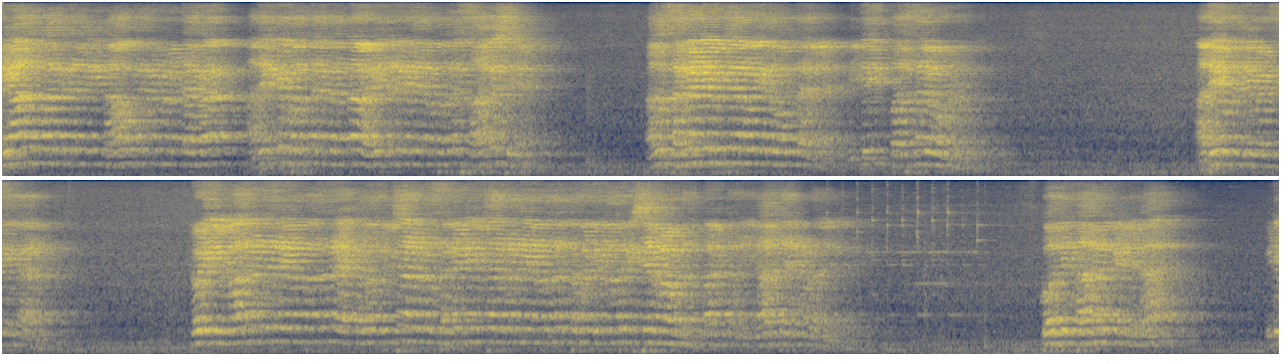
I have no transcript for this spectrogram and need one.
ಸರಿಯಾದ ಮಾರ್ಗದಲ್ಲಿ ನಾವು ಕರೆಗೊಂಡಾಗ ಅದಕ್ಕೆ ಬರತಕ್ಕಂತ ಅಡೆತಡೆಗಳೇನಪ್ಪ ಅಂದ್ರೆ ಸಾಕಷ್ಟಿದೆ. ಅದು ಸಂಘಟನೆ ವಿಚಾರವಾಗಿ ಹೋಗ್ತಾ ಇಲ್ಲ ಇಟ್ ಈಸ್ ಪರ್ಸನಲ್ ವರ್ಲ್ಡ್ ಅದೇ ಒಂದು ಡಿಬೇಟ್ಸ್ಗೆ ಕಾರಣ. ನೋಡಿ, ಈ ಮಾತಾಡಿದ್ರೆ ಏನಪ್ಪ ಅಂದ್ರೆ ಕೆಲವು ವಿಚಾರಗಳು, ಸಂಘಟನೆ ವಿಚಾರಗಳನ್ನ ಏನಪ್ಪ ಅಂದ್ರೆ ಶೇರ್ ಮಾಡಬಾರ್ದು ಪಾರ್ಟ್ನಲ್ಲಿ ಯಾರ ಏನು ಮಾಡೋದಿಲ್ಲ. ಕೋದಿ ತಾಲೂಕು ಕೇಳಿಲ್ಲ ಇಡೀ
